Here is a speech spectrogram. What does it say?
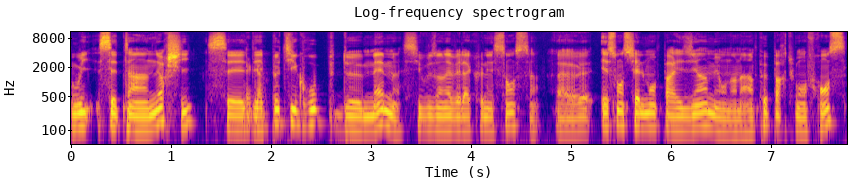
Oui, c'est un Nurshi. C'est des petits groupes de mèmes, si vous en avez la connaissance, euh, essentiellement parisiens, mais on en a un peu partout en France.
